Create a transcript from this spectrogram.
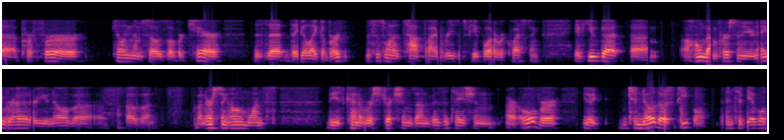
uh, prefer killing themselves over care is that they feel like a burden. This is one of the top five reasons people are requesting. If you've got um, a homebound person in your neighborhood, or you know of a of a, of a nursing home, once these kind of restrictions on visitation are over, you know, to know those people and to be able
